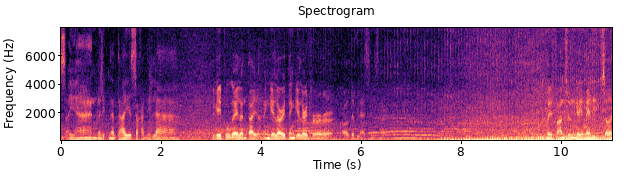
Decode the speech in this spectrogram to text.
so ayan, balik na tayo sa kanila. Bigay-pugay lang tayo. Thank you Lord, thank you Lord for all the blessings. Lord. May function kayo, may litson.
